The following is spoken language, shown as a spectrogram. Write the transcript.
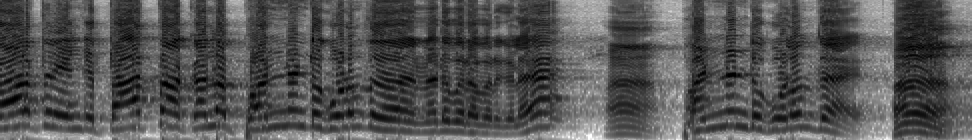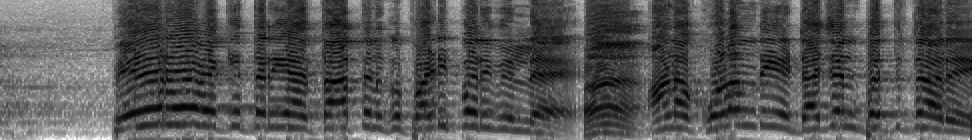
காலத்துல எங்க தாத்தாக்கள்ல பன்னெண்டு குழந்தை நடுவர் அவர்களே. பன்னெண்டு குழந்தை. பேரே வைக்க தெரியாத தாத்தனுக்கு படிப்பறிவு இல்ல. ஆனா குழந்தைய டஜன் பெத்துட்டாரு.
